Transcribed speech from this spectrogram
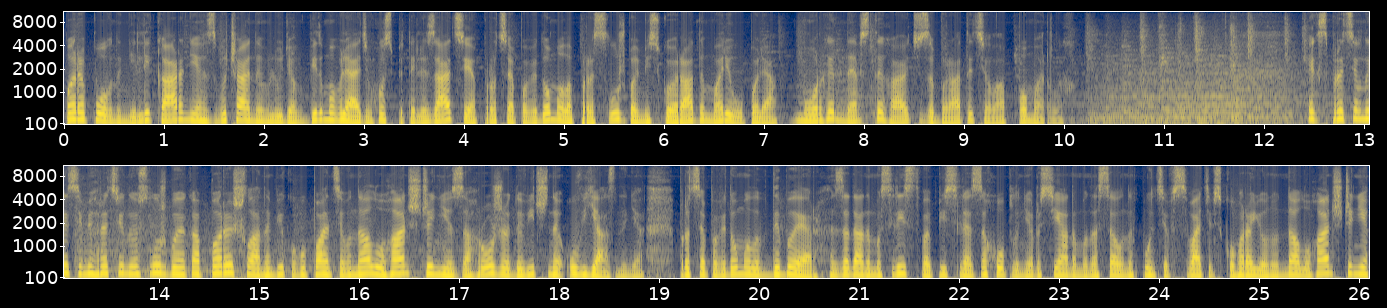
переповнені лікарні звичайним людям відмовляють в госпіталізації. Про це повідомила прес-служба міської ради Маріуполя. Морги не встигають забирати тіла померлих. Експрацівниці міграційної служби, яка перейшла на бік окупантів на Луганщині, загрожує довічне ув'язнення. Про це повідомили в ДБР. За даними слідства, після захоплення росіянами населених пунктів Сватівського району на Луганщині,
